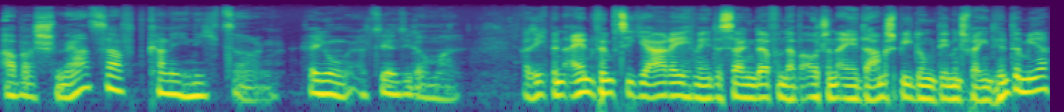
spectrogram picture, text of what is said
aber schmerzhaft kann ich nicht sagen. Herr Jung, erzählen Sie doch mal. Also ich bin 51 Jahre, wenn ich das sagen darf, und habe auch schon eine Darmspiegelung dementsprechend hinter mir.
